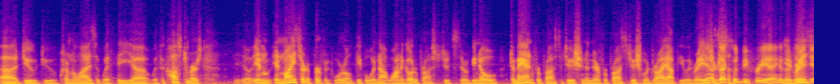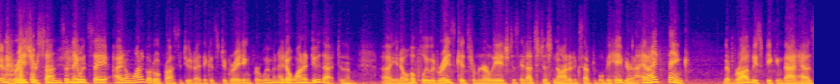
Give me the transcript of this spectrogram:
Uh, do do criminalize it with the uh, with the customers? In in my sort of perfect world, people would not want to go to prostitutes. There would be no demand for prostitution, and therefore prostitution would dry up. You would raise yeah, your sex son- would be free, eh? Is you'd raise, raise your sons, and they would say, "I don't want to go to a prostitute. I think it's degrading for women. I don't want to do that to them." Uh, you know, hopefully, would raise kids from an early age to say that's just not an acceptable behavior. And I, and I think that broadly speaking, that has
